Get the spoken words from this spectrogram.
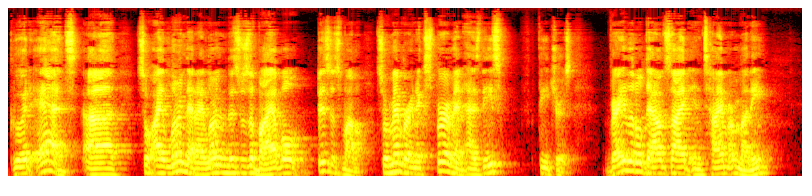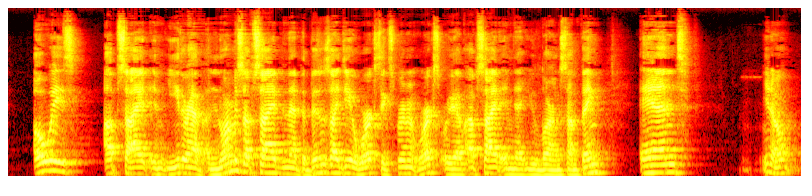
good ads. Uh, so I learned that. I learned this was a viable business model. So remember, an experiment has these features. Very little downside in time or money. Always upside and you either have enormous upside in that the business idea works, the experiment works, or you have upside in that you learn something. And, you know,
